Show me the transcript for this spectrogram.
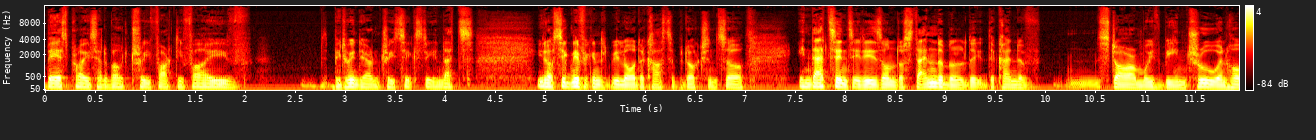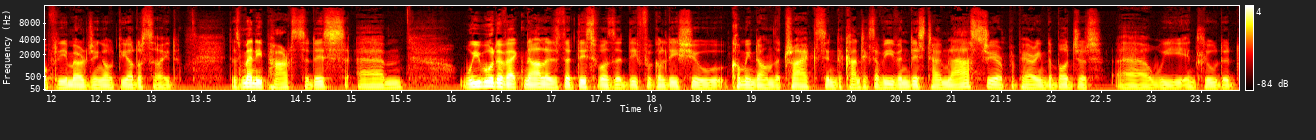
base price at about three forty five, between there and three sixty, and that's you know significantly below the cost of production. So in that sense, it is understandable the, the kind of storm we've been through and hopefully emerging out the other side. There's many parts to this. Um, we would have acknowledged that this was a difficult issue coming down the tracks in the context of even this time last year preparing the budget. Uh, we included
